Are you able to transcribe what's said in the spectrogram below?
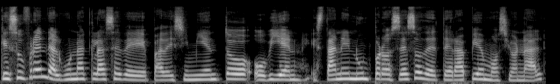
que sufren de alguna clase de padecimiento o bien están en un proceso de terapia emocional,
